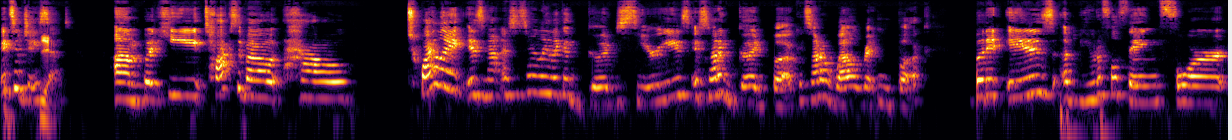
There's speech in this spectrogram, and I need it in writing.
it's adjacent. Um, but he talks about how Twilight is not necessarily like a good series. It's not a good book. It's not a well written book, but it is a beautiful thing for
